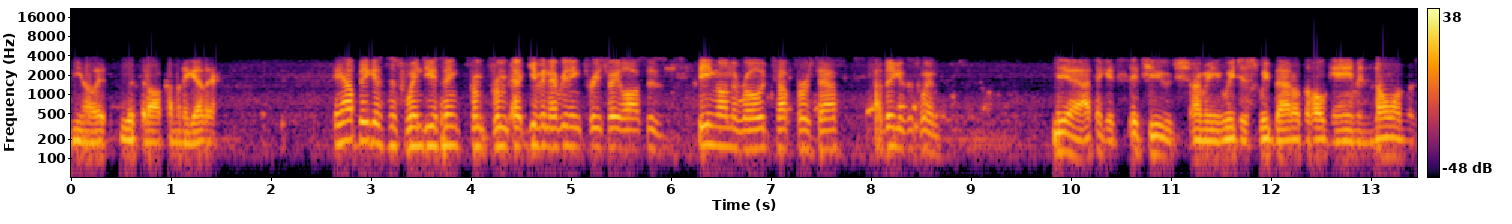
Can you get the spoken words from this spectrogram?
you know, it, with it all coming together. Hey, how big is this win? Do you think from from uh, given everything, three straight losses, being on the road, tough first half? How big is this win? Yeah, I think it's it's huge. I mean, we just we battled the whole game, and no one was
